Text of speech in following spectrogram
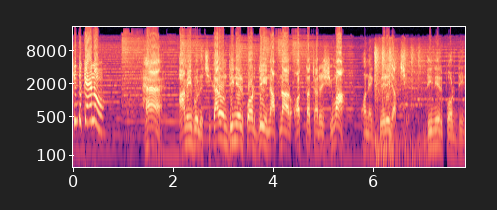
কিন্তু কেন? হ্যাঁ আমি বলেছি কারণ দিনের পর দিন আপনার অত্যাচারের সীমা অনেক বেড়ে যাচ্ছে। দিনের পর দিন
